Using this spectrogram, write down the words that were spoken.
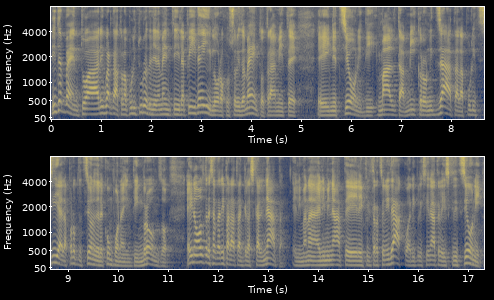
L'intervento ha riguardato la pulitura degli elementi lapidei, il loro consolidamento tramite e iniezioni di malta micronizzata, la pulizia e la protezione delle componenti in bronzo e inoltre è stata riparata anche la scalinata, eliminate le infiltrazioni d'acqua, ripristinate le iscrizioni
